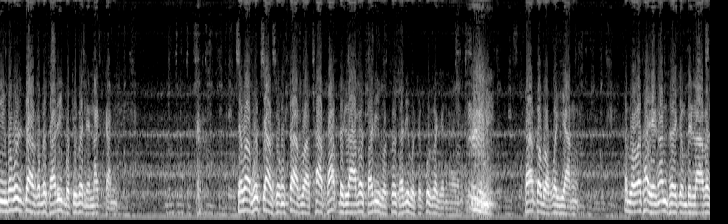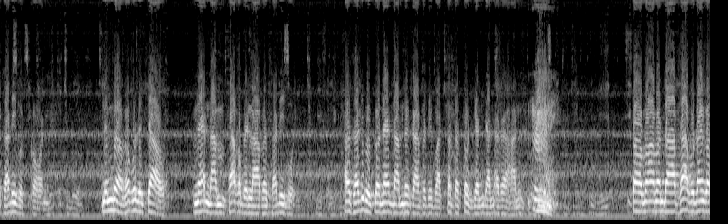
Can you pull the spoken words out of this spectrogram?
จริงพระพุทธเจ้ากับภาษาลิบุตรที่ไม่ได้นัดกัน แต่ว่าพระเจ้าทรงทราบว่าถ้าพระเป็นลาภาษาลิบุตรภาษาลิบุตรจะพูดว่าอยังไงพระก็บอกว่ายังท่านบอกว่าถ้าอย่างนั้นเธอจงเป็นลาภาษาลิบุตรก่อน ในเมื่อพระพุทธเจ้าแนะนำพระก็เป็นลาภาษาลิบุตรภาษาลิบุตรก็แนะนำในการปฏิบัติตั้งแต่ต้นยันยันอรหันต์ต่อมาบรรดาพระผู้นั้นก็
